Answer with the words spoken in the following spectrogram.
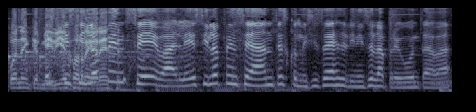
ponen que mi es viejo que sí lo pensé, ¿vale? Sí lo pensé antes cuando hiciste desde el inicio la pregunta, ¿va?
